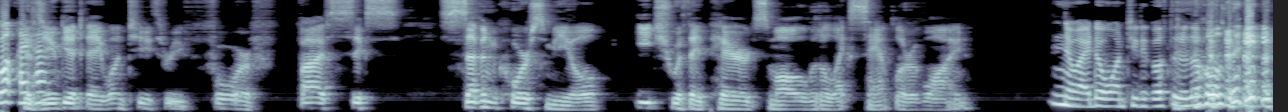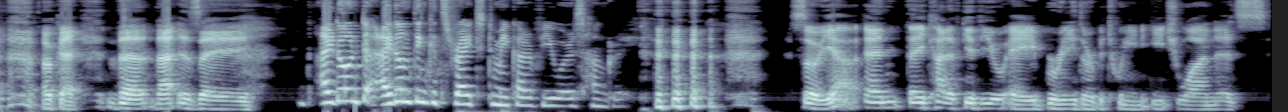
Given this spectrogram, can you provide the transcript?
Well, I Because have you get a one, two, three, four, five, six, seven course meal, each with a paired small little like sampler of wine. no, I don't want you to go through the whole thing. okay, that that is a. I don't. I don't think it's right to make our viewers hungry. so yeah, and they kind of give you a breather between each one. It's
